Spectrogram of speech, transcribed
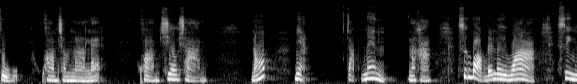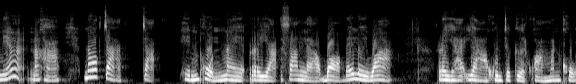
สู่ ความชำนาญและ ความเชี่ยวชาญ เนาะเนี่ย จับแน่น นะคะ ซึ่งบอกได้เลยว่าสิ่งนี้นะคะ นอกจากจะเห็นผลในระยะสั้นแล้วบอกได้เลยว่า ระยะยาวคุณจะเกิดความมั่นคง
